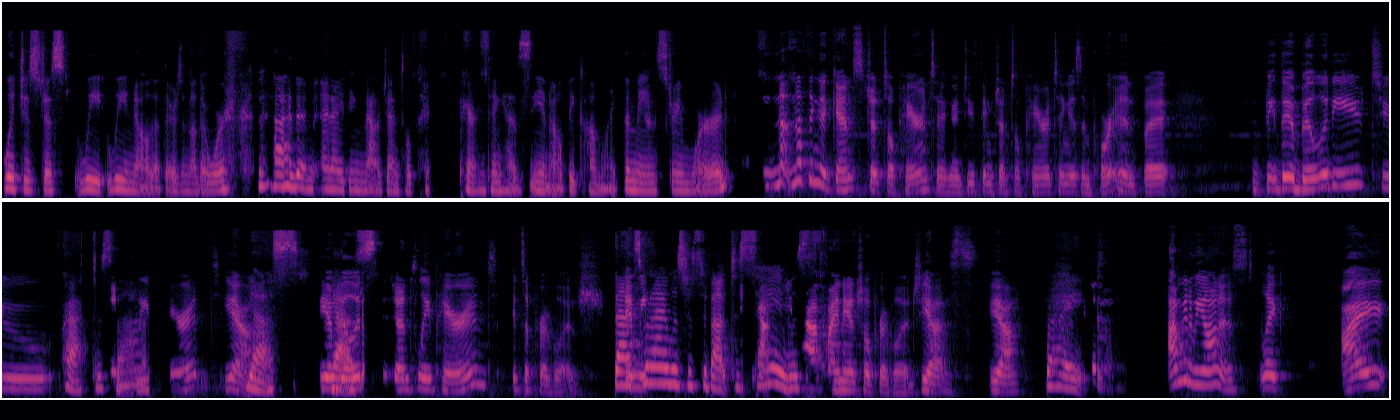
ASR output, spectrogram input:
Which is just we we know that there's another word for that and and I think now gentle pa- parenting has, you know, become like the mainstream word. Not nothing against gentle parenting. I do think gentle parenting is important, but be, the ability to practice that parent, yeah. Yes. The ability yes. to gently parent, it's a privilege. That's I mean, what I was just about to say. was have financial privilege. Yes. Yeah. Right. I'm gonna be honest. Like, I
